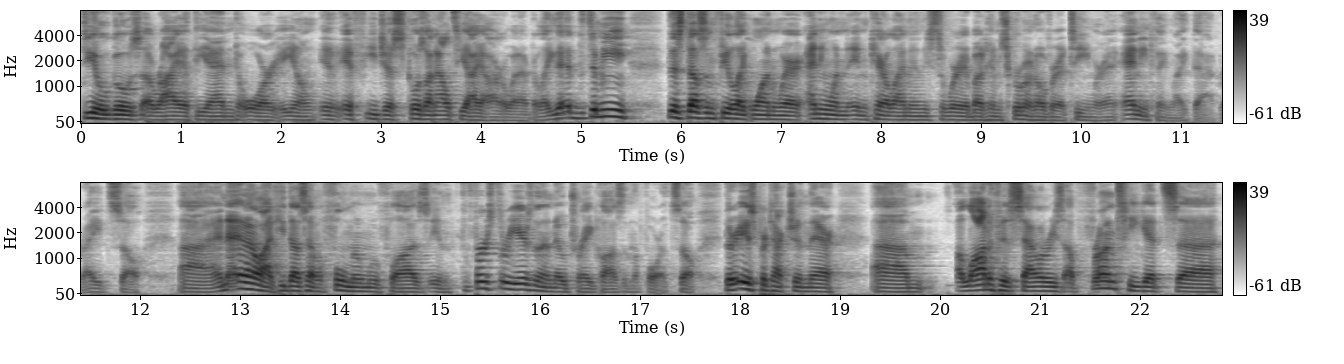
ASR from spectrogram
deal goes awry at the end or, you know, if, if he just goes on LTIR or whatever. Like, to me, this doesn't feel like one where anyone in Carolina needs to worry about him screwing over a team or anything like that, right? So, uh, and, and a lot, he does have a full no move clause in the first three years and then no trade clause in the fourth. So there is protection there. Um, a lot of his salaries up front, he gets uh,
